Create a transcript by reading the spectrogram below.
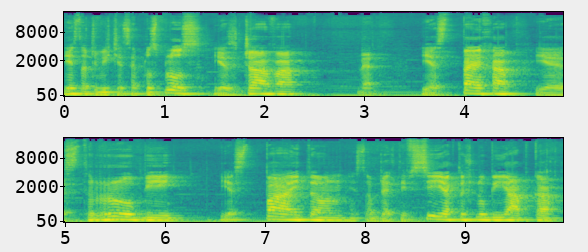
Jest oczywiście C++, jest Java, jest PHP, jest Ruby, jest Python, jest Objective-C, jak ktoś lubi jabłka.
